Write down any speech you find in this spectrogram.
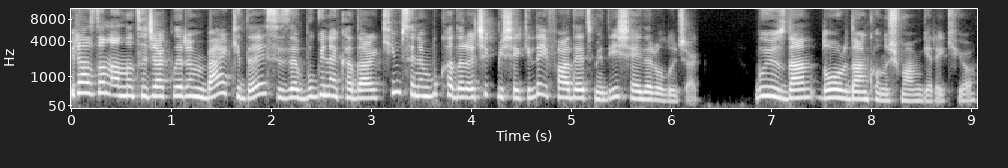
Birazdan anlatacaklarım belki de size bugüne kadar kimsenin bu kadar açık bir şekilde ifade etmediği şeyler olacak. Bu yüzden doğrudan konuşmam gerekiyor.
